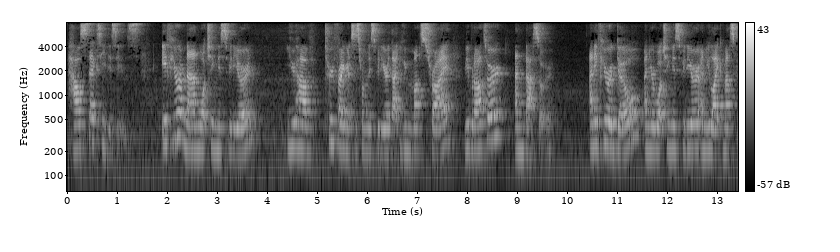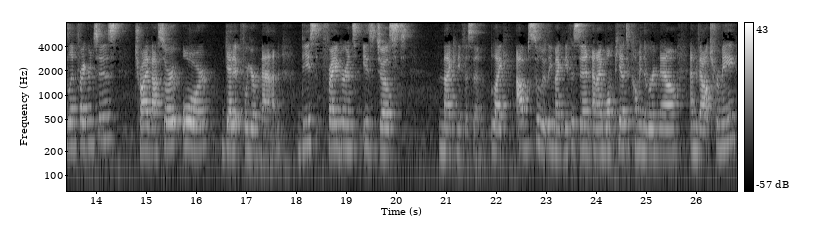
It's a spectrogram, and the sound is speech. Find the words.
how sexy this is. If you're a man watching this video, you have two fragrances from this video that you must try, Vibrato and Basso. And if you're a girl and you're watching this video and you like masculine fragrances, try Basso or get it for your man. This fragrance is just magnificent, like absolutely magnificent. And I want Pierre to come in the room now and vouch for me.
